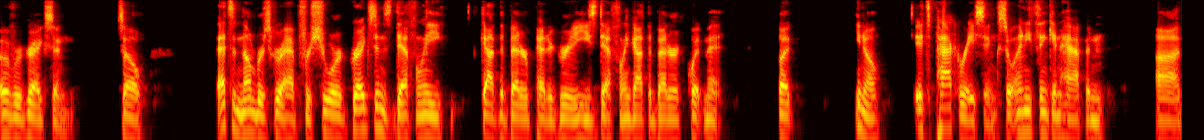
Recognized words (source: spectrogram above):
over Gragson. So that's a numbers grab for sure. Gragson's definitely got the better pedigree. He's definitely got the better equipment. But, you know, it's pack racing, so anything can happen. Uh,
